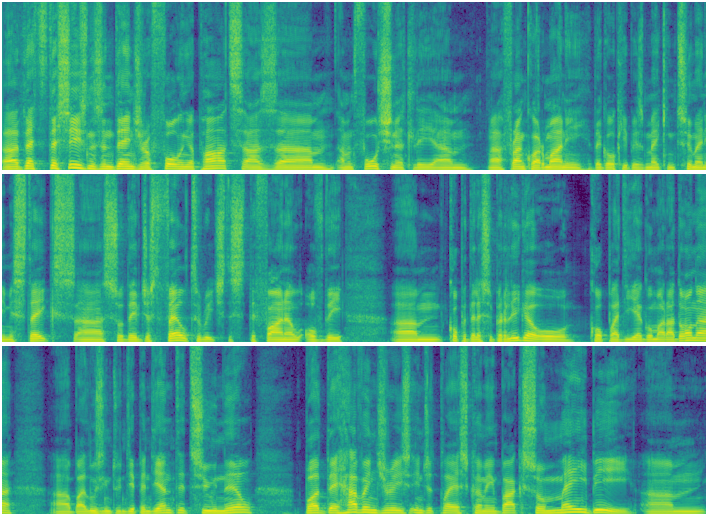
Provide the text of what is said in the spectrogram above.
Uh, that the season is in danger of falling apart as um, unfortunately um, uh, Franco Armani, the goalkeeper, is making too many mistakes. Uh, so they've just failed to reach this, the final of the um, Copa della Superliga or Copa Diego Maradona uh, by losing to Independiente 2 0. But they have injuries, injured players coming back, so maybe um,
